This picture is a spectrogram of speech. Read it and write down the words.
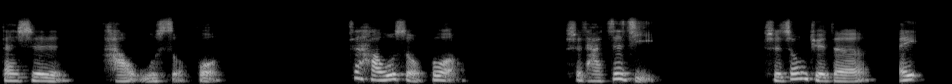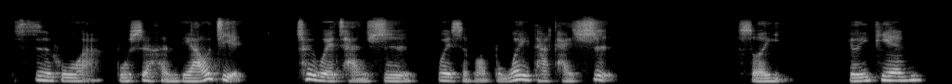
但是毫无所获。这毫无所获，是他自己始终觉得，哎，似乎啊不是很了解翠微禅师为什么不为他开示。所以有一天，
